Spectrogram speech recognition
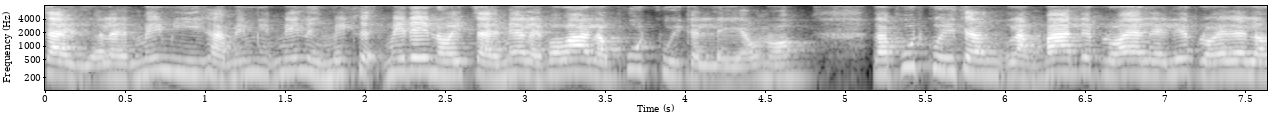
ใจหรืออะไรไม่มีค่ะ ไม่มีแม่หนึ่งไม่เคยไม่ได้น้อยใจไม่อะไร เพราะว่าเราพูดคุยกันแล้วเนาะเราพูดคุยทางหลังบ้านเรียบร้อยอะไรเรียบร้อยแล้วเรา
